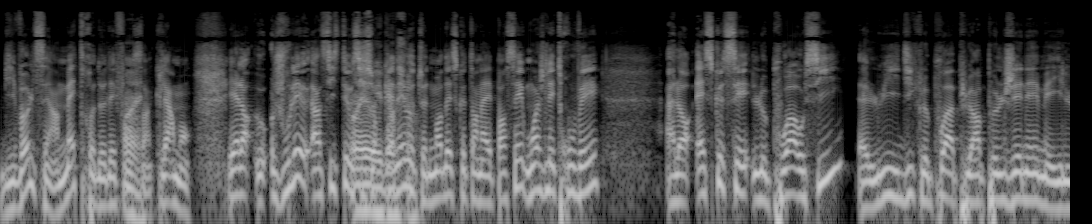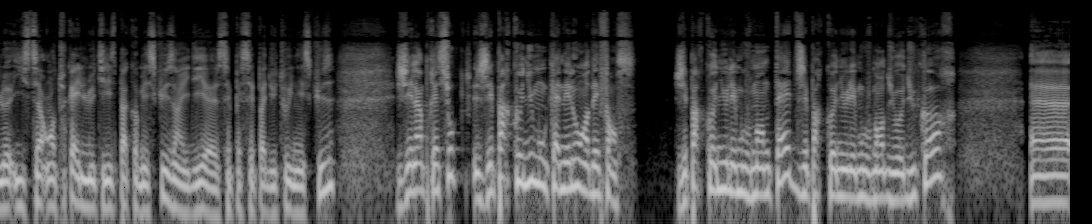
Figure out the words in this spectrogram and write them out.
Bivol, c'est un maître de défense, Ouais. hein, clairement. Et alors, je voulais insister aussi Ouais, sur oui, Canelo, te demander ce que tu en avais pensé. Moi, je l'ai trouvé. Alors, est-ce que c'est le poids aussi? Lui, il dit que le poids a pu un peu le gêner, mais il, il en tout cas, il l'utilise pas comme excuse. hein. Il dit euh, c'est pas, c'est pas du tout une excuse. J'ai l'impression que j'ai pas reconnu mon Canelo en défense. J'ai pas reconnu les mouvements de tête, j'ai pas reconnu les mouvements du haut du corps. Euh,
